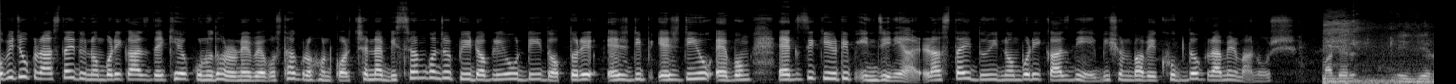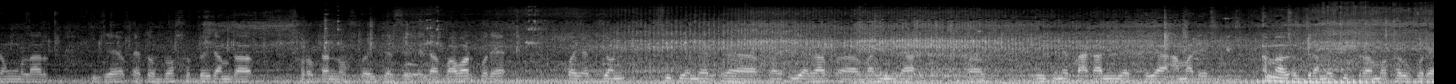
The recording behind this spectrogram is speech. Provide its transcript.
অভিযোগ, রাস্তায় দুই নম্বরই কাজ দেখেও কোনো ধরনের ব্যবস্থা গ্রহণ করছেন না। বিশ্রামগঞ্জ পিডব্লিউডি দপ্তরের এসডি এসডিও এবং এক্সিকিউটিভ ইঞ্জিনিয়ার। রাস্তায় দুই নম্বরই কাজ নিয়ে ভীষণভাবে ক্ষুব্ধ গ্রামের মানুষ। আমাদের এই যে রংমালার যে এত বছর ধরে আমরা সড়কটা নষ্ট হয়ে গেছে এটা পাওয়ার পরে কয়েকজন সিপিএমের ইয়ারা বাহিনীরা এইখানে টাকা নিয়ে খেয়ে আমাদের আমার গ্রামের পিছরা মাথার উপরে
